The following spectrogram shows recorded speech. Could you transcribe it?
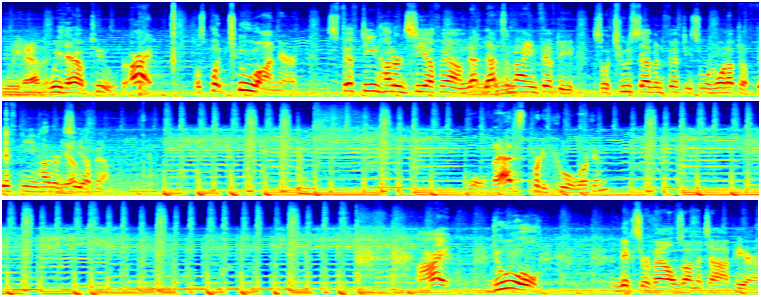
We have it. We have two. All right, let's put two on there. It's 1500 CFM. That, That's a 950, so two 750. So we're going up to 1500 Yep. CFM. Well, that's pretty cool looking. All right, dual mixer valves on the top here.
